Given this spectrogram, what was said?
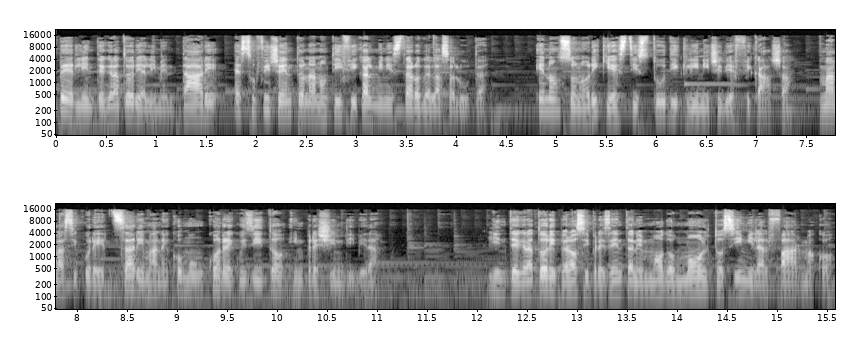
per gli integratori alimentari è sufficiente una notifica al Ministero della Salute e non sono richiesti studi clinici di efficacia, ma la sicurezza rimane comunque un requisito imprescindibile. Gli integratori però si presentano in modo molto simile al farmaco,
